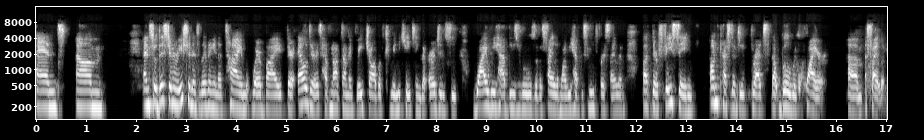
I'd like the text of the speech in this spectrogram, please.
And, um, and so this generation is living in a time whereby their elders have not done a great job of communicating the urgency, why we have these rules of asylum, why we have this need for asylum, but they're facing unprecedented threats that will require um, asylum.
